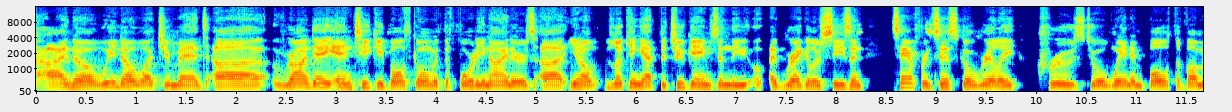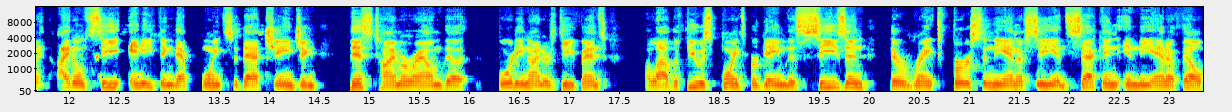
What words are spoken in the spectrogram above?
I know. We know what you meant. Uh, Rondé and Tiki both going with the 49ers. Uh, you know, looking at the two games in the uh, regular season, San Francisco really cruised to a win in both of them. And I don't see anything that points to that changing this time around. The 49ers defense allowed the fewest points per game this season. They're ranked first in the NFC and second in the NFL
